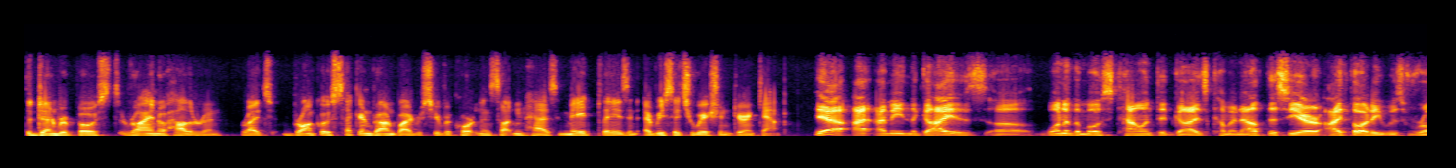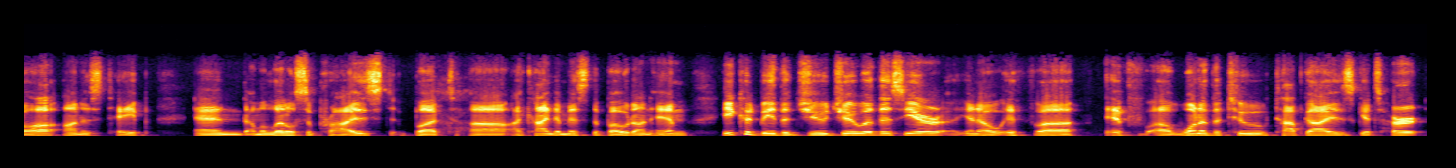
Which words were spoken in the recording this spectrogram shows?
The Denver Post, Ryan O'Halloran writes Broncos second round wide receiver Courtland Sutton has made plays in every situation during camp. Yeah, I, I mean, the guy is uh, one of the most talented guys coming out this year. I thought he was raw on his tape, and I'm a little surprised, but uh, I kind of missed the boat on him. He could be the juju of this year. You know, if uh, if uh, one of the two top guys gets hurt,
